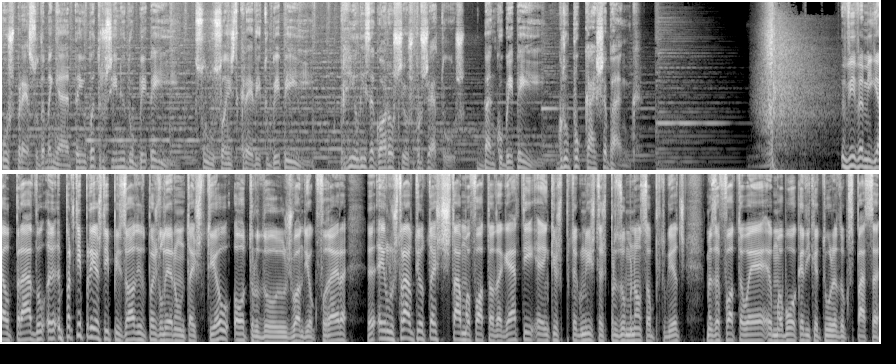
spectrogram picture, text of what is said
O Expresso da Manhã tem o patrocínio do BPI. Soluções de crédito BPI. Realize agora os seus projetos. Banco BPI. Grupo CaixaBank. Viva Miguel Prado. Uh, parti para este episódio depois de ler um texto teu, outro do João Diogo Ferreira. Uh, a ilustrar o teu texto está uma foto da Getty em que os protagonistas, presumo, não são portugueses, mas a foto é uma boa caricatura do que se passa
